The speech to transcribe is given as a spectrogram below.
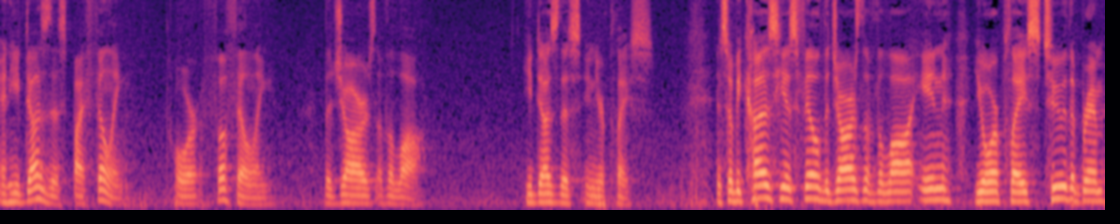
And he does this by filling or fulfilling the jars of the law. He does this in your place. And so, because he has filled the jars of the law in your place to the brim,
